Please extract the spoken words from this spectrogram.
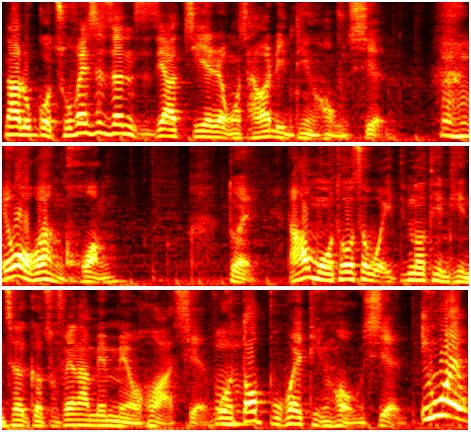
那如果除非是真的只是要接人，我才会临停红线，因为我会很慌。对，然后摩托车我一定都停停车格，除非那边没有划线，我都不会停红线，因为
